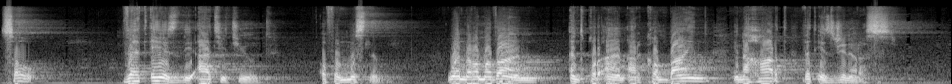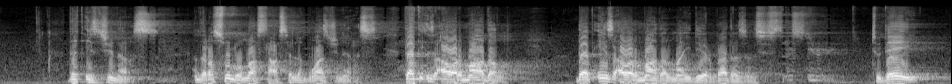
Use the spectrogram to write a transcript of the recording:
So that is the attitude of a Muslim when Ramadan and Quran are combined in a heart that is generous. That is generous. And Rasulullah was generous. That is our model. That is our model, my dear brothers and sisters. Today,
